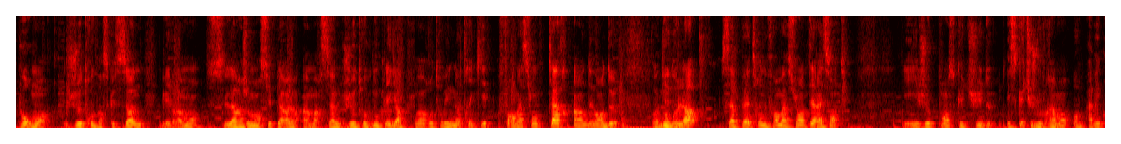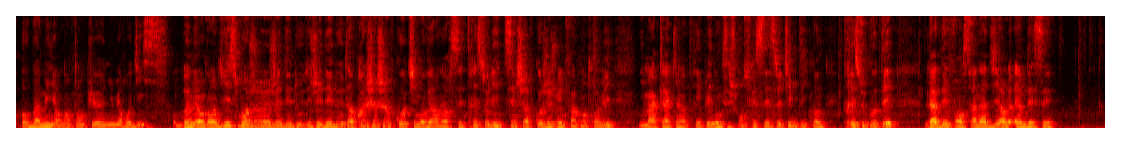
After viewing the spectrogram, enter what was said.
Pour moi, je trouve parce que Son, il est vraiment largement supérieur à Martial, je trouve. Donc les gars, on va retrouver une autre équipe, formation 4-1-2-1-2. donc là, ça peut être une formation intéressante. Et je pense que tu. Est-ce que tu joues vraiment avec Aubameyang en tant que numéro 10 Aubameyang en 10, moi j'ai des doutes. J'ai des doutes. Après, Chachevko, Timo Werner, c'est très solide. Chachevko, j'ai joué une fois contre lui. Il m'a claqué un triplé. Donc je pense que c'est ce type d'icône très sous-côté. La défense, rien à dire. Le MDC,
